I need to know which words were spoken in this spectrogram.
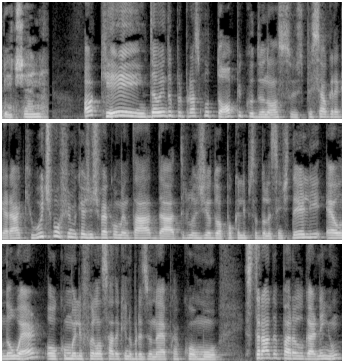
bitchin'? Ok, então indo pro próximo tópico do nosso especial Gregarak, o último filme que a gente vai comentar da trilogia do Apocalipse Adolescente dele é o Nowhere, ou como ele foi lançado aqui no Brasil na época como Estrada para Lugar Nenhum.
